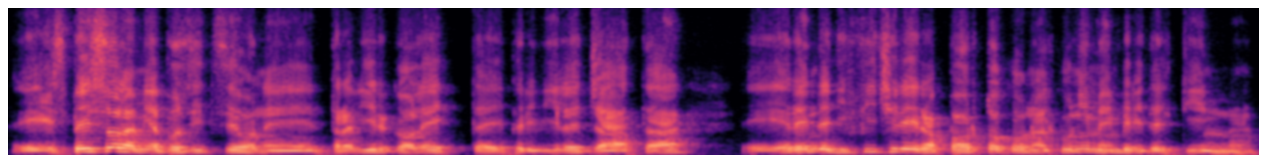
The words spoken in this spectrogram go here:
E spesso la mia posizione, tra virgolette, privilegiata e rende difficile il rapporto con alcuni membri del team.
